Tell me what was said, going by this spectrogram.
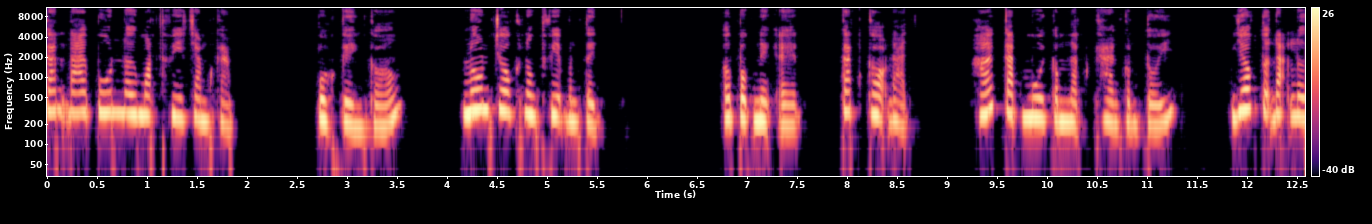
កាន់ដាវពួននៅមាត់ទ្វារចាំកាប់ពោះកេងកងលូនចូលក្នុងទ្វារបន្តិចឪពុកនាងអែតកាត់កដាច់ហើយកាត់មួយកំណាត់ខាងកន្ទុយយកទៅដាក់លើ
